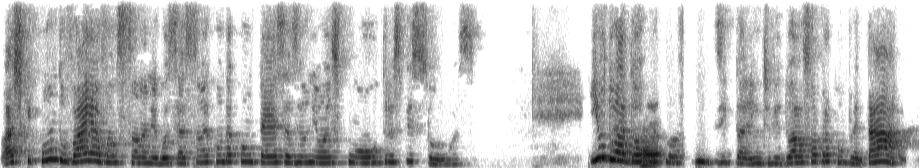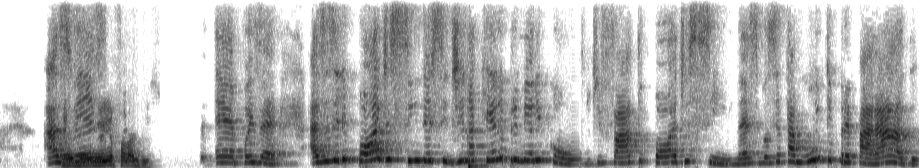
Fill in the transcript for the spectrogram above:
eu acho que quando vai avançando a negociação é quando acontecem as reuniões com outras pessoas. E o doador é. pessoa física individual, só para completar, às é, vezes. Eu ia falar disso. É, pois é. Às vezes ele pode sim decidir naquele primeiro encontro. De fato, pode sim. Né? Se você está muito preparado,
